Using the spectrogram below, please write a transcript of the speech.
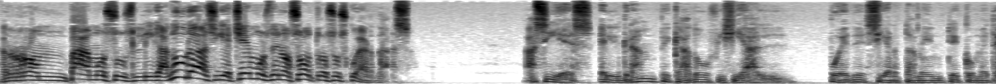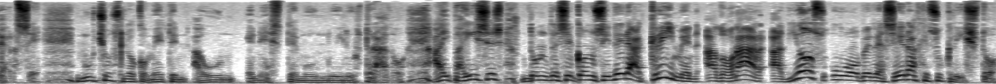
rompamos sus ligaduras y echemos de nosotros sus cuerdas. Así es el gran pecado oficial puede ciertamente cometerse. Muchos lo cometen aún en este mundo ilustrado. Hay países donde se considera crimen adorar a Dios u obedecer a Jesucristo.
